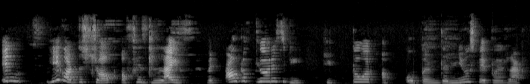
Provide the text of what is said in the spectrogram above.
In, he got the shock of his life when, out of curiosity, he tore up open the newspaper wrapped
